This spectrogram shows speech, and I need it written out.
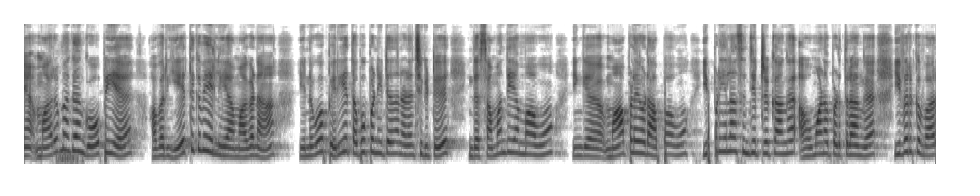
என் மருமகன் கோபியை அவர் ஏற்றுக்கவே இல்லையா மகனா? என்னவோ பெரிய தப்பு பண்ணிட்டதை நினச்சிக்கிட்டு இந்த சம்மந்தி அம்மாவும் இங்கே மாப்பிள்ளையோட அப்பாவும் இப்படியெல்லாம் செஞ்சிட்ருக்காங்க அவமானப்படுத்துகிறாங்க இவருக்கு வர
